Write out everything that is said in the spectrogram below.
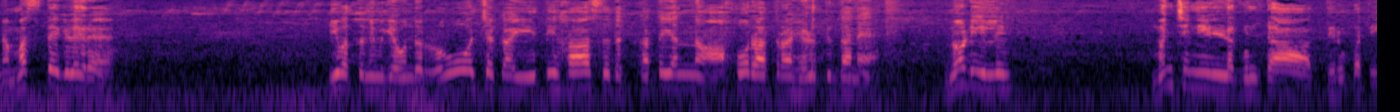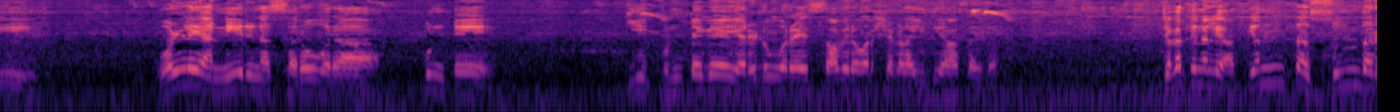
ನಮಸ್ತೆ ಗೆಳೆಯರೆ. ಇವತ್ತು ನಿಮಗೆ ಒಂದು ರೋಚಕ ಇತಿಹಾಸದ ಕಥೆಯನ್ನ ಅಹೋರಾತ್ರ ಹೇಳುತ್ತಿದ್ದಾನೆ. ನೋಡಿ ಇಲ್ಲಿ. ಮಂಚಿನೀಳ್ಳ ಗುಂಟ ತಿರುಪತಿ. ಒಳ್ಳೆಯ ನೀರಿನ ಸರೋವರ ಕುಂಟೆ. ಈ ಕುಂಟೆಗೆ ಎರಡೂವರೆ ಸಾವಿರ ವರ್ಷಗಳ ಇತಿಹಾಸ ಇದೆ. ಜಗತ್ತಿನಲ್ಲಿ ಅತ್ಯಂತ ಸುಂದರ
